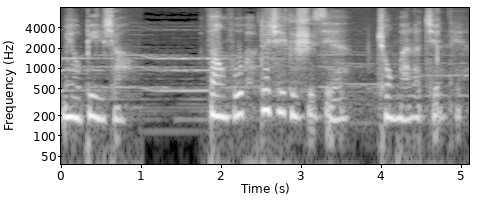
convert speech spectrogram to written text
没有闭上，仿佛对这个世界充满了眷恋。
